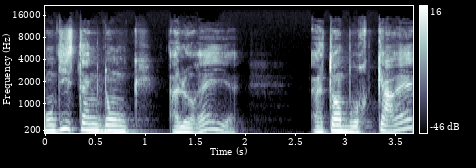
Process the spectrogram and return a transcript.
On distingue donc à l'oreille un tambour carré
